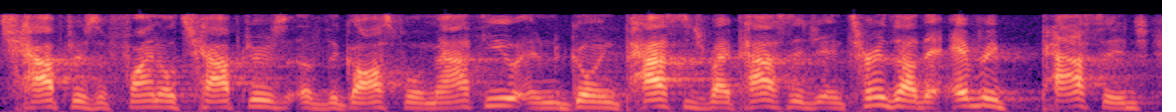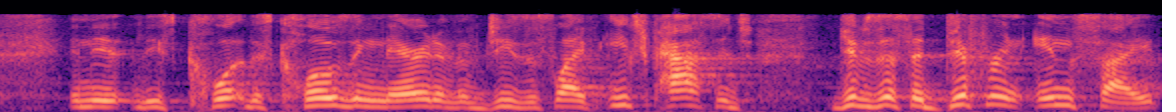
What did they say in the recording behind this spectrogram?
chapters, the final chapters of the Gospel of Matthew, and going passage by passage. And it turns out that every passage in the, these clo- this closing narrative of Jesus' life, each passage gives us a different insight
